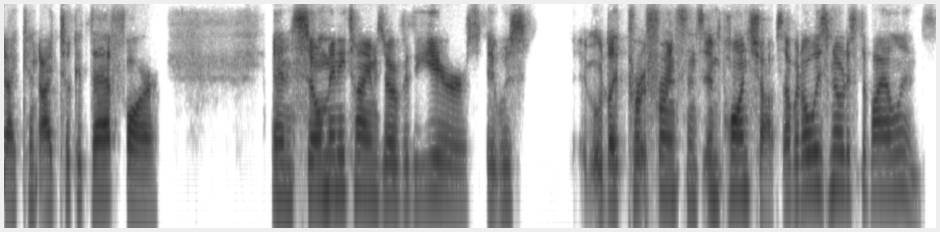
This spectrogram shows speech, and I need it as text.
I can i took it that far. And so many times over the years it was it would like for, for instance in pawn shops i would always notice the violins.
